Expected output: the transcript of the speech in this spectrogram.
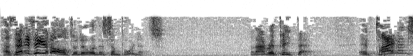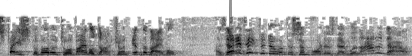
has anything at all to do with its importance. And I repeat that. If time and space devoted to a Bible doctrine in the Bible has anything to do with this importance, then without a doubt,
